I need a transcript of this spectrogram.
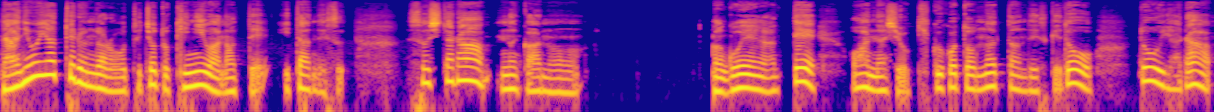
何をやってるんだろうってちょっと気にはなっていたんです。そしたら、なんかあの、まあ、ご縁あって、お話を聞くことになったんですけど、どうやら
